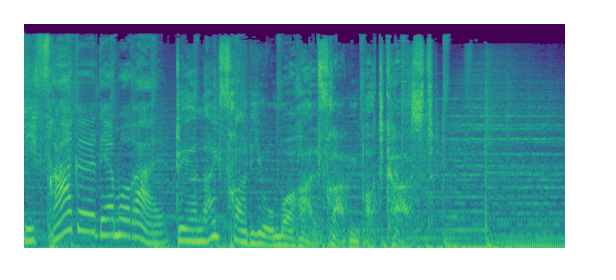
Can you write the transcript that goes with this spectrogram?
Die Frage der Moral. Der Live-Radio Moralfragen-Podcast.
